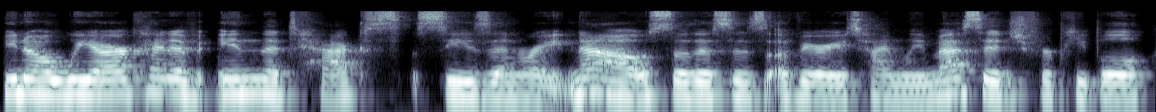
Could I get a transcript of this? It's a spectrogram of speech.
you know, we are kind of in the tax season right now. So, this is a very timely message for people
